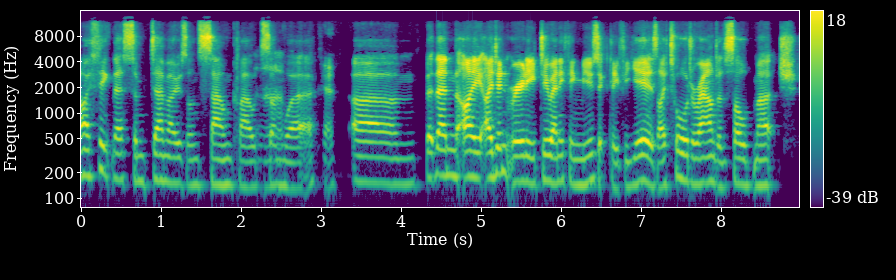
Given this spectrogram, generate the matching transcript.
I think there's some demos on SoundCloud Ah, somewhere. okay. Um, but then I I didn't really do anything musically for years. I toured around and sold merch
